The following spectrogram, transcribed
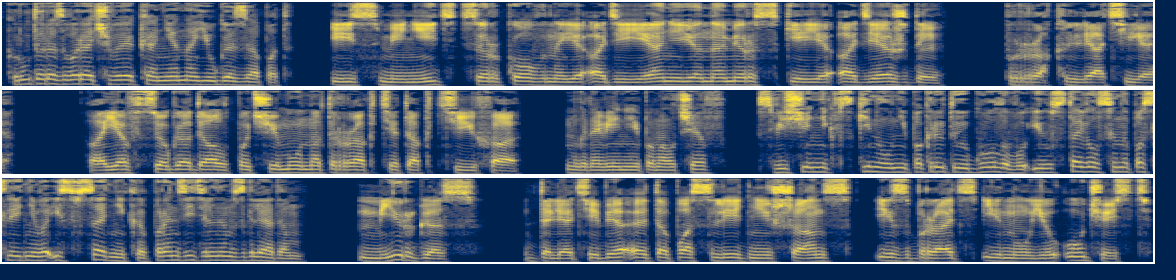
круто разворачивая коня на юго-запад. «И сменить церковные одеяния на мирские одежды. Проклятье! А я все гадал, почему на тракте так тихо». Мгновение помолчав, священник вскинул непокрытую голову и уставился на последнего из всадника пронзительным взглядом. «Миргас, для тебя это последний шанс избрать иную участь.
